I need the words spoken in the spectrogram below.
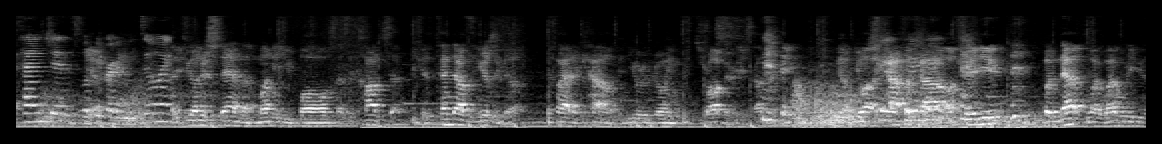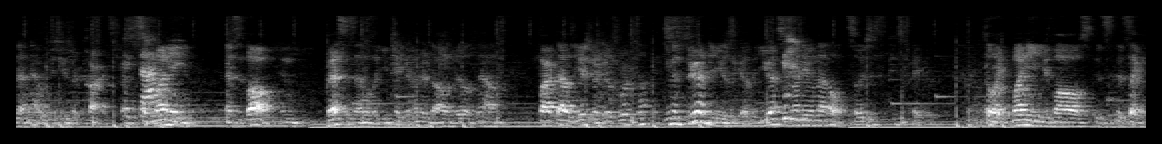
attention. This is what Yeah. people are going to be doing. If you understand that money evolves as a concept, because 10,000 years ago, if I had a cow and you were growing strawberries, I would say, you know, you want Trade half a cow. I'll trade you. But now, why, why would we do that now? We just use our cards. right? Exactly. So money has evolved. In best example, like you take a hundred dollar bill now, 5,000 years ago, it was worth nothing. Even 300 years ago, the U.S. is not even that old, so it's just a piece of paper. So like money evolves. It's, it's like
